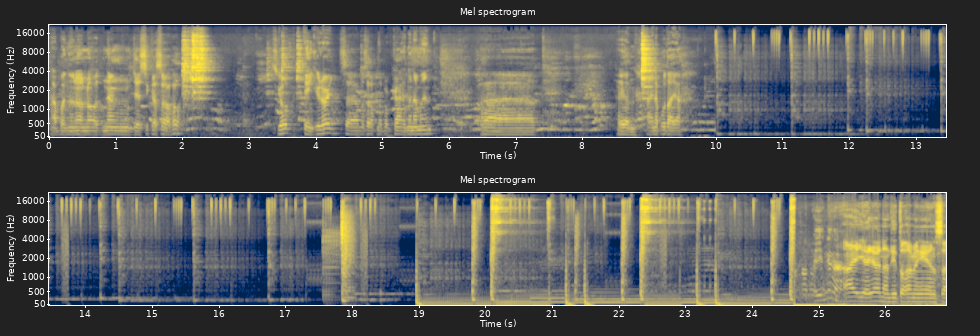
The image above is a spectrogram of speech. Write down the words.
Habang nanonood ng Jessica Soho. Let's go. Thank you Lord sa masarap na pagkain na naman. At, ayun, kain na po tayo. Ayun na nga. Ay, ayun, nandito kami ngayon sa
